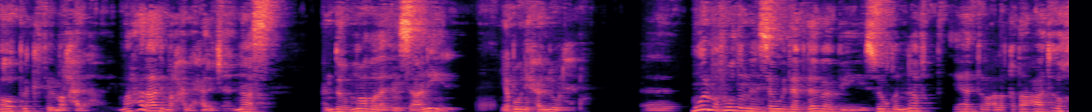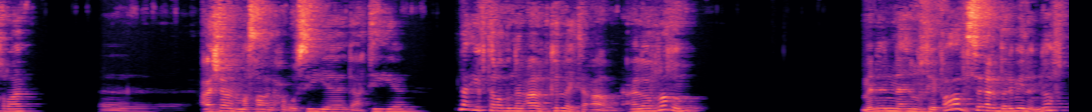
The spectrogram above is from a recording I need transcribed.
أوبك في المرحلة هذه، المرحلة هذه مرحلة حرجة، الناس عندهم معضلة إنسانية يبون يحلونها. آه، مو المفروض إن نسوي ذبذبة بسوق النفط يأثر على قطاعات أخرى آه، عشان مصالح روسية ذاتية، لا يفترض إن العالم كله يتعاون، على الرغم من إن انخفاض سعر برميل النفط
